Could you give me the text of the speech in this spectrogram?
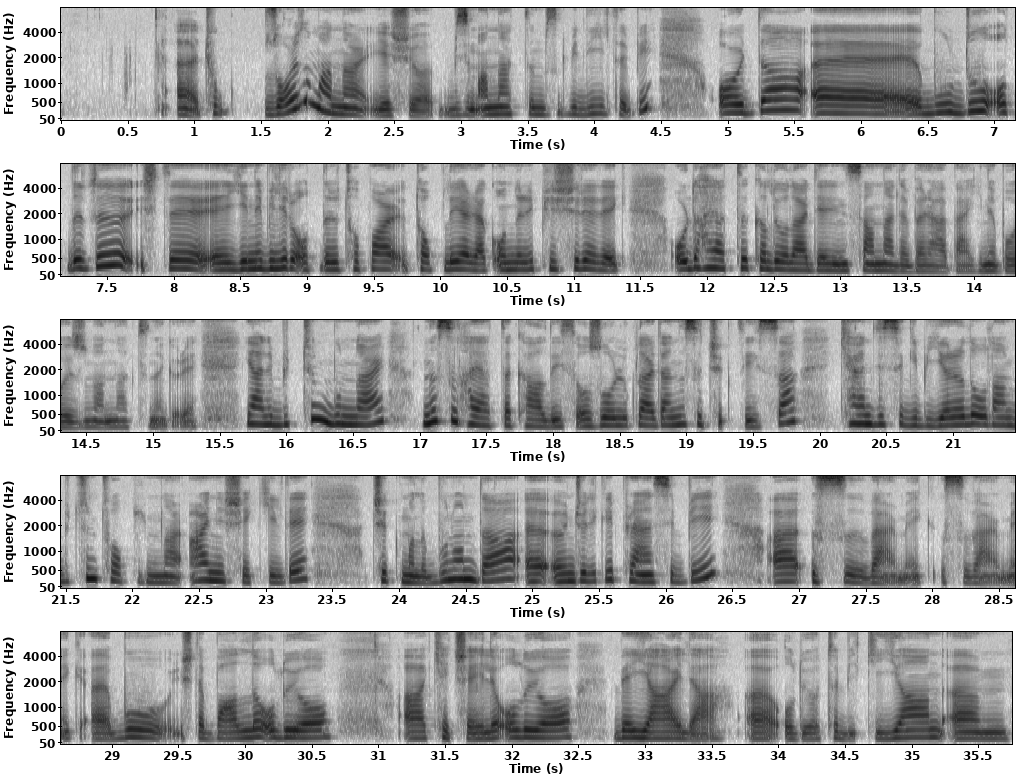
e, çok zor zamanlar yaşıyor. Bizim anlattığımız gibi değil tabii. Orada e, bulduğu otları işte e, yenebilir otları topar, toplayarak, onları pişirerek orada hayatta kalıyorlar diğer insanlarla beraber yine Boyoz'un anlattığına göre. Yani bütün bunlar nasıl hayatta kaldıysa, o zorluklardan nasıl çıktıysa kendisi gibi yaralı olan bütün toplumlar aynı şekilde çıkmalı. Bunun da e, öncelikli prensibi e, ısı vermek, ısı vermek. E, bu işte ballı oluyor, keçeyle oluyor ve yağla e, oluyor tabii ki. Yağın e,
